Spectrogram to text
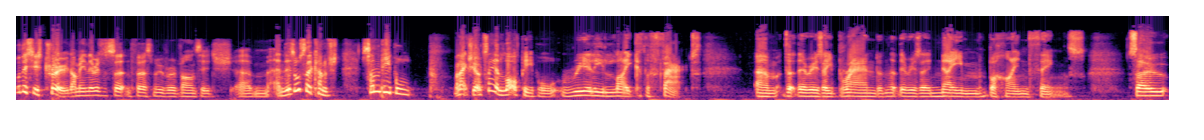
Well, this is true. I mean, there is a certain first mover advantage, um, and there's also kind of some people. Well, actually, I would say a lot of people really like the fact um, that there is a brand and that there is a name behind things. So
